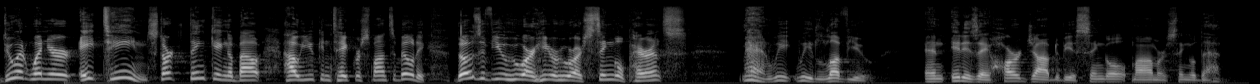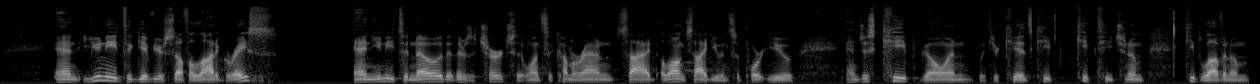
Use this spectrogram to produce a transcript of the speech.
do it when you're 18. Start thinking about how you can take responsibility. Those of you who are here who are single parents, man, we, we love you. And it is a hard job to be a single mom or a single dad. And you need to give yourself a lot of grace. And you need to know that there's a church that wants to come around side, alongside you and support you. And just keep going with your kids. Keep, keep teaching them. Keep loving them.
